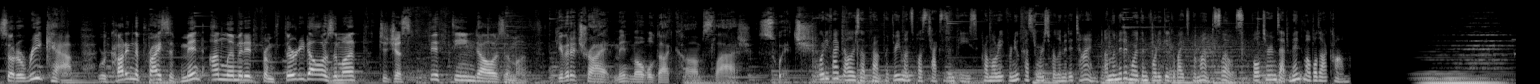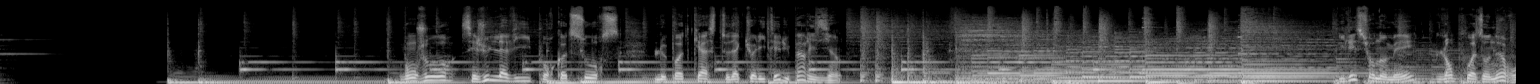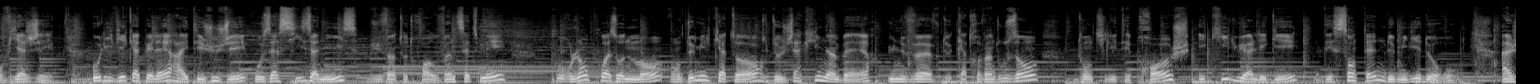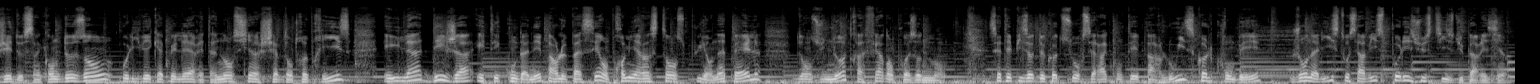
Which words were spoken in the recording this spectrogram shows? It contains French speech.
So to recap, we're cutting the price of Mint Unlimited from $30 a month to just $15 a month. Give it a try at mintmobile.com slash switch. $45 upfront for three months plus taxes and fees. Promo rate for new customers for limited time. Unlimited more than 40 gigabytes per month. Slows. Full terms at mintmobile.com. Bonjour, c'est Jules Lavie pour Code Source, le podcast d'actualité du Parisien. Il est surnommé l'empoisonneur au viager. Olivier Capeller a été jugé aux assises à Nice du 23 au 27 mai pour l'empoisonnement en 2014 de Jacqueline Imbert, une veuve de 92 ans dont il était proche et qui lui a légué des centaines de milliers d'euros. Âgé de 52 ans, Olivier Capeller est un ancien chef d'entreprise et il a déjà été condamné par le passé en première instance puis en appel dans une autre affaire d'empoisonnement. Cet épisode de Code Source est raconté par Louise Colcombé, journaliste au service police-justice du Parisien.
